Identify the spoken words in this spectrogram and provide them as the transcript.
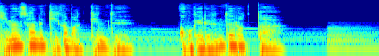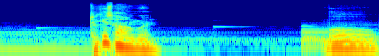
김영사는 기가 막힌 듯 고개를 흔들었다. 특이사항은 뭐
